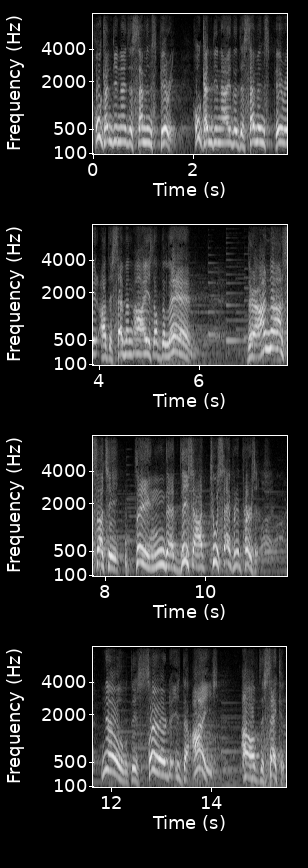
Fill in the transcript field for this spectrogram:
Who can deny the seven spirit? Who can deny that the seven spirit are the seven eyes of the Lamb? There are not such a thing that these are two separate persons. No, the third is the eyes of the second.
